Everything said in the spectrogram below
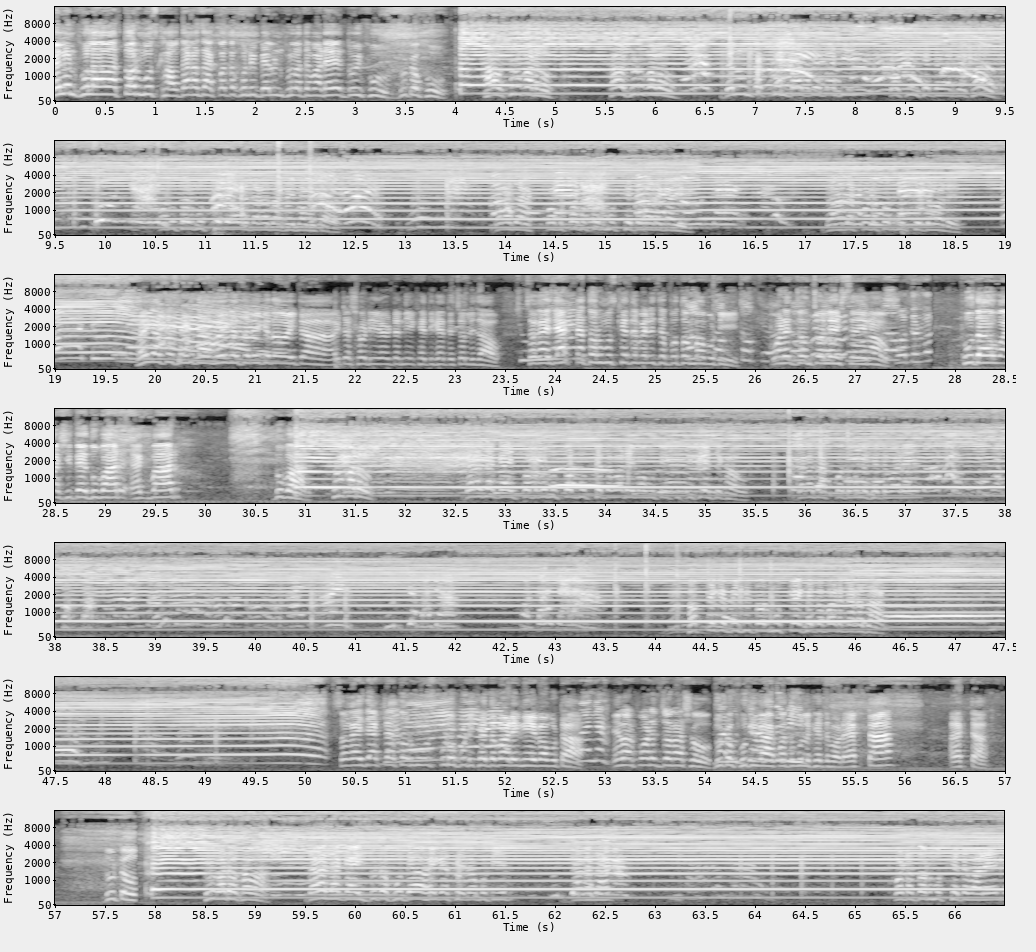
Balloon ফুলাও আর তরমুজ খাও। দেখা যাক কতক্ষণ বেলুন ফুলাতে পারে। দুই ফু, দুটো ফু। খাও, শুরু করো। খাও, শুরু করো। বেলুন তখন যাক কত তরমুজ খেতে পারে গাই। তরমুজ খেতে পারে। হয়ে গেছে হয়ে গেছে, রেখে দাও ওইটা নিয়ে খেতে খেতে চলে যাও। একটা তরমুজ খেতে পেরেছে প্রথম বাবুটি। পরের জন চলে এসছে নাও। ফু দাও বাসিতে দুবার একবার দুবার। শুরু করো। পারে সব থেকে বেশি তরমুজ খেতে পারে দেখা যাক। Guys, একটা তরমুজ পুরোপুরি খেতে পারেনি এই বাবুটা। এবার পরের জন আসো। দুটো ফুদিবা কতগুলো খেতে পারো? একটা আর একটা। দুটো। দেখা দেওয়া হয়ে গেছে তরমুজ খেতে পারে?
